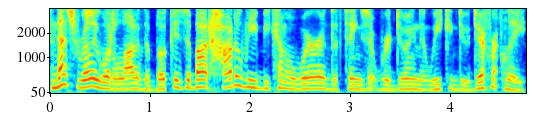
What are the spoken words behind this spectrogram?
And that's really what a lot of the book is about. How do we become aware of the things that we're doing that we can do differently?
